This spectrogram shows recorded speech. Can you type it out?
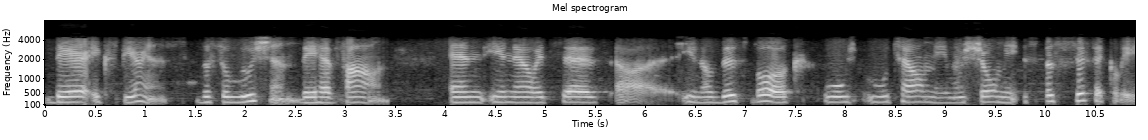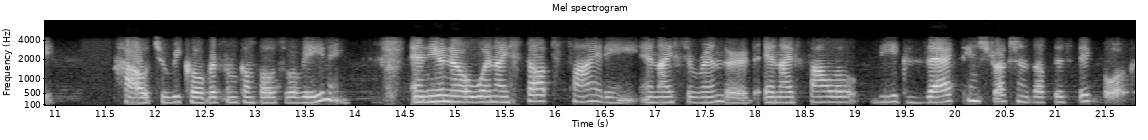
their experience, the solution they have found. And you know, it says, uh, you know, this book will will tell me, will show me specifically how to recover from compulsive overeating. And you know, when I stopped fighting and I surrendered and I followed the exact instructions of this big book,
